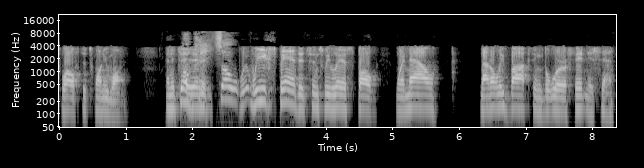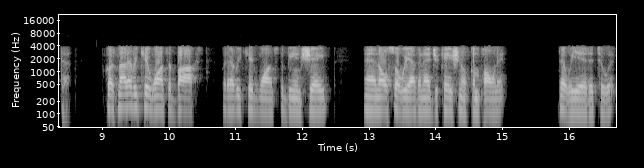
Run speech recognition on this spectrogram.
12 to 21. And it's, okay, and it's, so we expanded since we last spoke. We're now not only boxing, but we're a fitness center because not every kid wants a box, but every kid wants to be in shape. And also, we have an educational component that we added to it.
